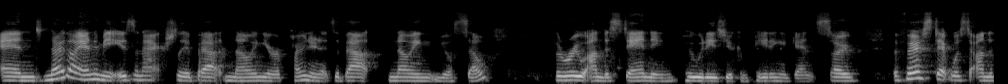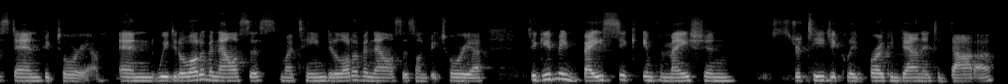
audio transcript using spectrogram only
And know thy enemy isn't actually about knowing your opponent, it's about knowing yourself through understanding who it is you're competing against. So the first step was to understand Victoria. And we did a lot of analysis, my team did a lot of analysis on Victoria to give me basic information strategically broken down into data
